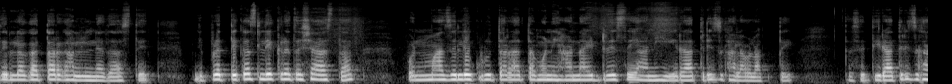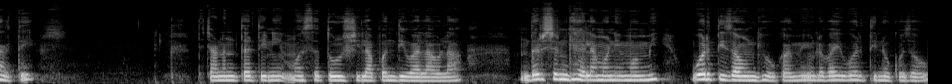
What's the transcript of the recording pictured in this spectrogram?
ते लगातार घालण्यात असते. म्हणजे प्रत्येकच लेकरं तशा असतात. पण माझं लेकरू तर आता म्हणे हा नाईट ड्रेस आहे आणि हे रात्रीच घालावं लागते तसं ती रात्रीच घालते. त्याच्यानंतर तिने मस्त तुळशीला पण दिवा लावला. दर्शन घ्यायला म्हणे मम्मी वरती जाऊन घेऊ का? मी म्हटलं बाई वरती नको जाऊ.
